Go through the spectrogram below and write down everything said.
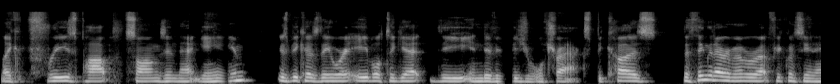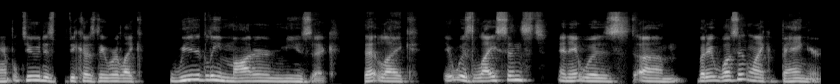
like Freezepop songs in that game is because they were able to get the individual tracks. Because the thing that I remember about frequency and amplitude is because they were like weirdly modern music that like it was licensed and it was um but it wasn't like banger.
